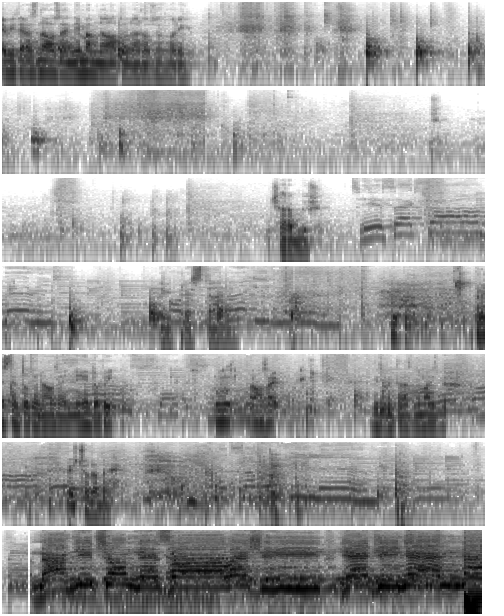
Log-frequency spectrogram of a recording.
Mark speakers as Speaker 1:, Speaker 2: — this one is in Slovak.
Speaker 1: Evi, teraz naozaj nemám náladu na rozhovory. Čo robíš? Evi, prestaň. Presne toto naozaj nie je dobrý. Naozaj. By sme teraz nemali. Vieš čo, dobre.
Speaker 2: Na ničom nezáleží, jedine na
